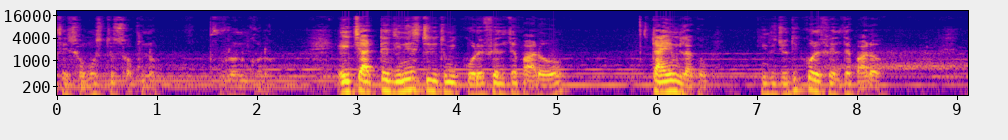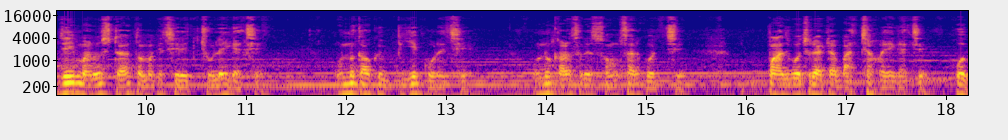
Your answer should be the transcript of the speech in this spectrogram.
সেই সমস্ত স্বপ্ন পূরণ করো। এই চারটে জিনিস যদি তুমি করে ফেলতে পারো টাইম লাগুক। কিন্তু যদি করে ফেলতে পারো, যেই মানুষটা তোমাকে ছেড়ে চলে গেছে, অন্য কাউকে বিয়ে করেছে, অন্য কারোর সাথে সংসার করছে, পাঁচ বছর একটা বাচ্চা হয়ে গেছে, হোক,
